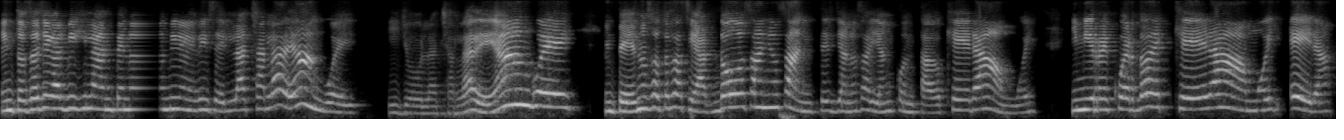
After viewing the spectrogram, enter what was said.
Entonces llega el vigilante, nos mira y dice, la charla de Angway. Y yo, la charla de Angway. Entonces nosotros hacía dos años antes ya nos habían contado qué era Amway. Y mi recuerdo de qué era Amway era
